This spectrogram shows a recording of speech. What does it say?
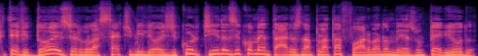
que teve 2,7 milhões de curtidas e comentários na plataforma no mesmo período.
